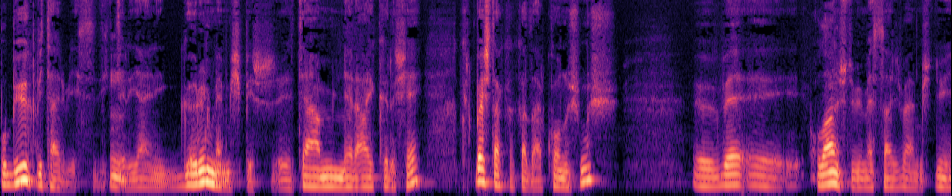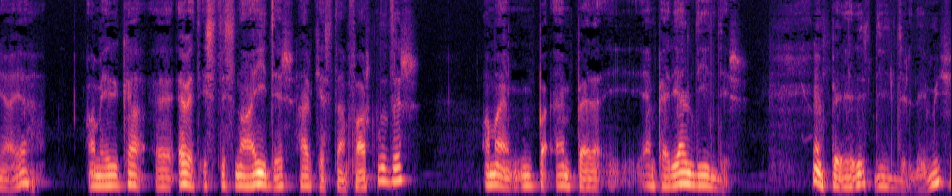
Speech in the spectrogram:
Bu büyük bir terbiyesizliktir. Hı. Yani görülmemiş bir e, teamüllere aykırı şey. 45 dakika kadar konuşmuş e, ve e, olağanüstü bir mesaj vermiş dünyaya. Amerika e, evet istisnaidir, herkesten farklıdır ama emp- emper, emperyal değildir. Emperyalist değildir demiş.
